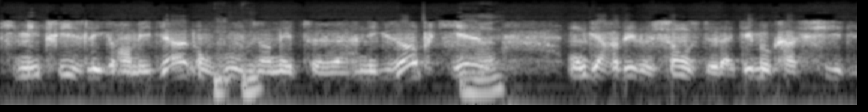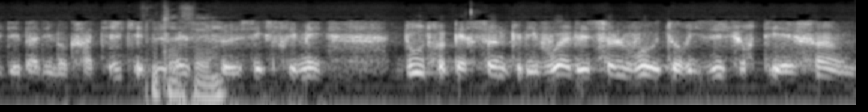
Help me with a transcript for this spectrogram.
qui maîtrisent les grands médias. Donc vous, vous en êtes un exemple, qui, elles, ont gardé le sens de la démocratie et du débat démocratique et de s'exprimer d'autres personnes que les voix, les seules voix autorisées sur TF1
